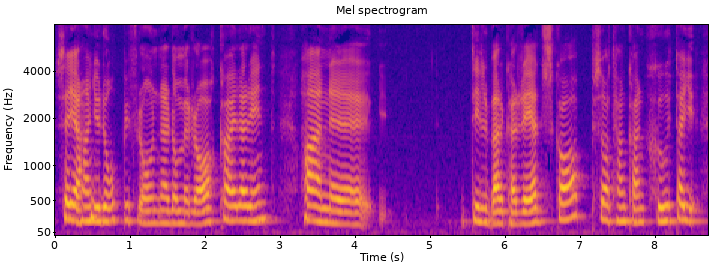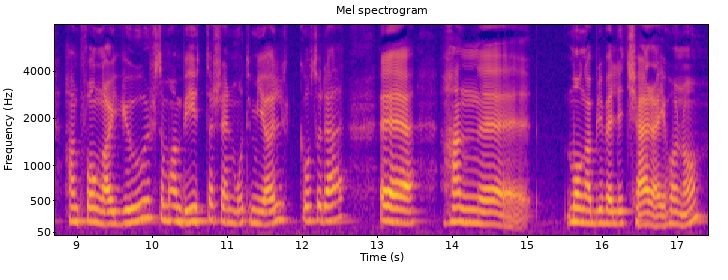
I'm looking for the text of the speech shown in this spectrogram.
säger han ju då uppifrån när de är raka eller inte. Han eh, tillverkar redskap så att han kan skjuta, han fångar djur som han byter sen mot mjölk och sådär. Eh, han, eh, många blir väldigt kära i honom.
